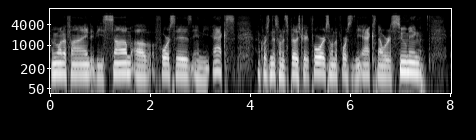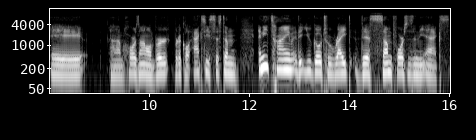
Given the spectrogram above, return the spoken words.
and we want to find the sum of forces in the x. And of course in this one it's fairly straightforward, sum of the forces in the x. Now we're assuming a um, horizontal ver vertical axis system. Anytime that you go to write this sum forces in the x,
